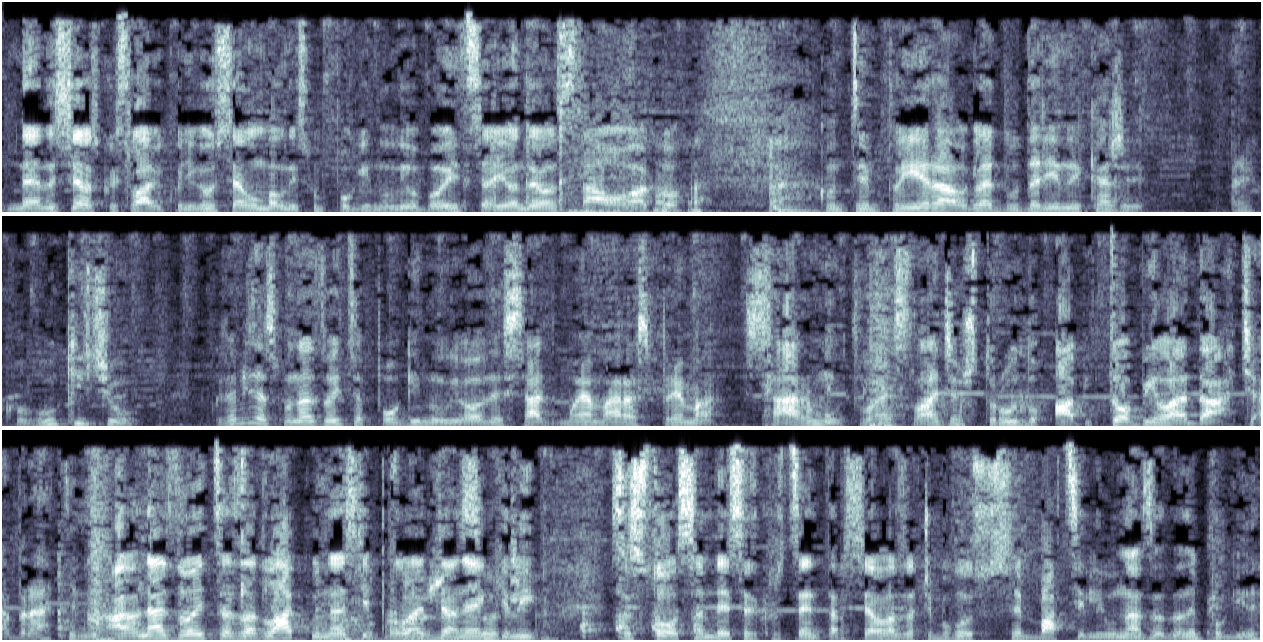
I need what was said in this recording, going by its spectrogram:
na jednoj seoskoj slavi, kod njega u selu malo nismo poginuli obojica i onda je on stao ovako, kontemplirao, gleda u daljinu i kaže, rekao, Vukiću, Ako znam da smo nas dvojica poginuli ovde sad, moja Mara sprema sarmu, tvoja slađa štrudu, a bi to bila daća, brate mi. A nas dvojica za dlaku nas je proleteo neki lik sa 180 kroz centar sela, znači bukvalno su se bacili unazad da ne pogine.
